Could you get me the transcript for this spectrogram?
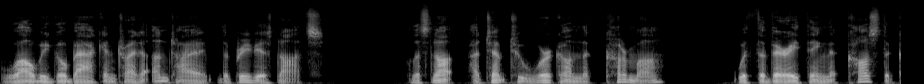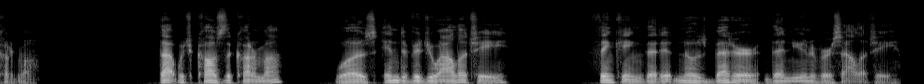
while we go back and try to untie the previous knots. Let's not attempt to work on the karma with the very thing that caused the karma. That which caused the karma was individuality thinking that it knows better than universality.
